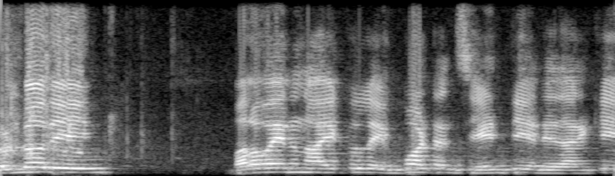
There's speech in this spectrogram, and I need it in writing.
రెండోది బలమైన నాయకుల ఇంపార్టెన్స్ ఏంటి అనే దానికి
